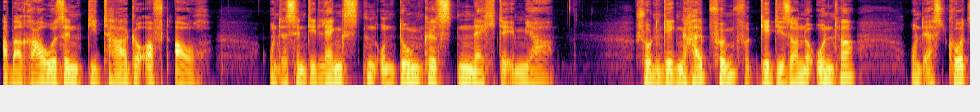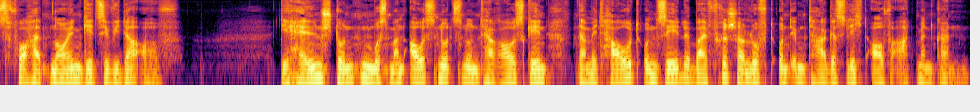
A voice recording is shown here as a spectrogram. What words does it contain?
aber rau sind die Tage oft auch, und es sind die längsten und dunkelsten Nächte im Jahr. Schon gegen halb fünf geht die Sonne unter, und erst kurz vor halb neun geht sie wieder auf. Die hellen Stunden muss man ausnutzen und herausgehen, damit Haut und Seele bei frischer Luft und im Tageslicht aufatmen können.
